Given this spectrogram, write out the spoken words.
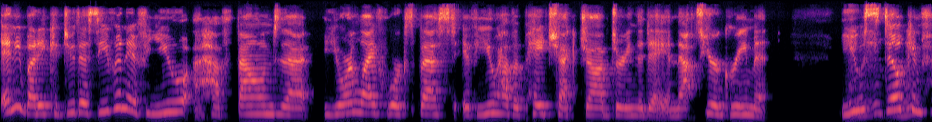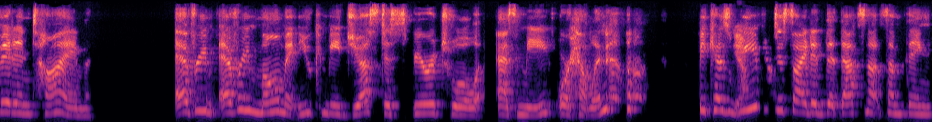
Anybody could do this, even if you have found that your life works best if you have a paycheck job during the day and that's your agreement. You mm-hmm, still mm-hmm. can fit in time. Every every moment you can be just as spiritual as me or Helen. because yeah. we've decided that that's not something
